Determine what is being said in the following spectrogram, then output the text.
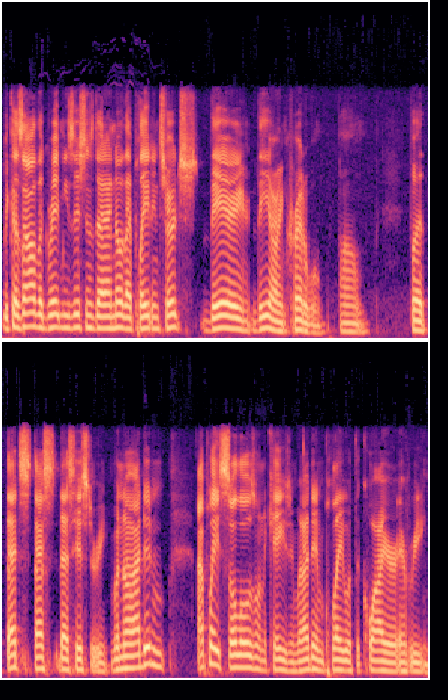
because all the great musicians that I know that played in church, they're they are incredible. Um, but that's that's that's history. But no, I didn't. I played solos on occasion, but I didn't play with the choir every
